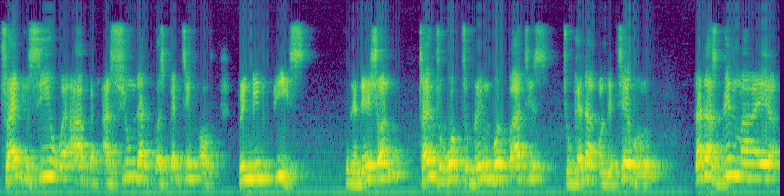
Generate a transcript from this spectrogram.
tried to see where I could assume that perspective of bringing peace to the nation, trying to work to bring both parties together on the table. That has been my,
